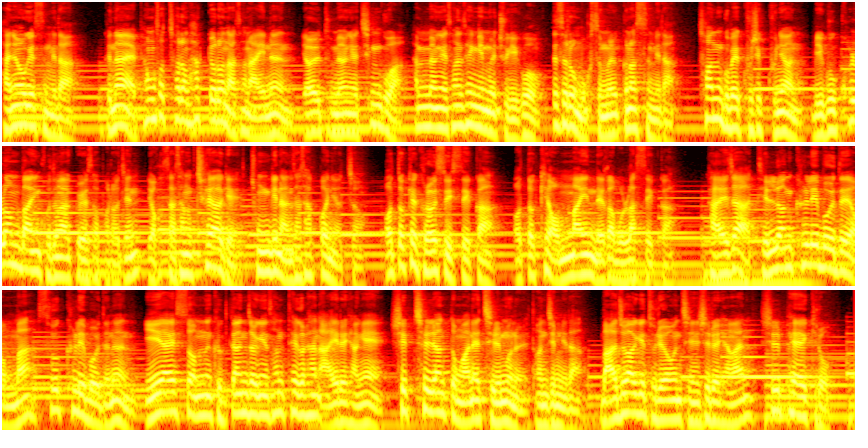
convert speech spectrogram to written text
다녀오겠습니다. 그날 평소처럼 학교로 나선 아이는 12명의 친구와 한 명의 선생님을 죽이고 스스로 목숨을 끊었습니다. 1999년 미국 콜럼바인 고등학교에서 벌어진 역사상 최악의 총기 난사 사건이었죠. 어떻게 그럴 수 있을까? 어떻게 엄마인 내가 몰랐을까? 가해자 딜런 클리볼드의 엄마 수 클리볼드는 이해할 수 없는 극단적인 선택을 한 아이를 향해 17년 동안의 질문을 던집니다. 마주하기 두려운 진실을 향한 실패의 기록.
